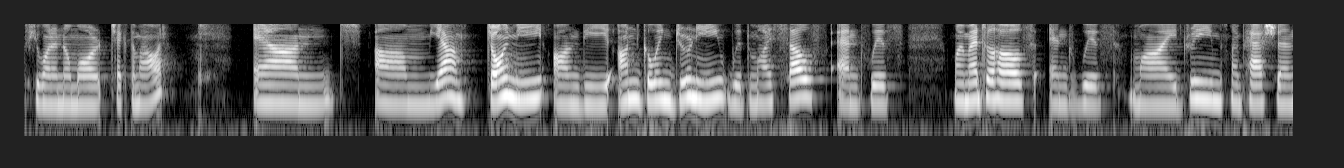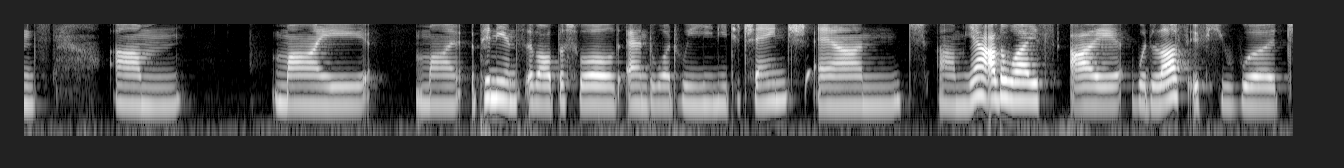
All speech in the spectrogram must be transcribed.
If you want to know more, check them out. And um, yeah, join me on the ongoing journey with myself and with my mental health and with my dreams, my passions. Um, my my opinions about this world and what we need to change and um, yeah otherwise i would love if you would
